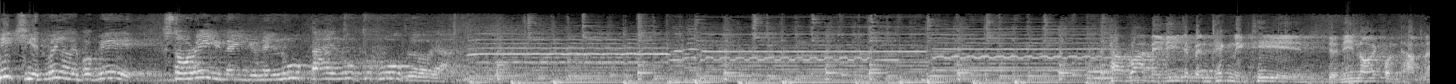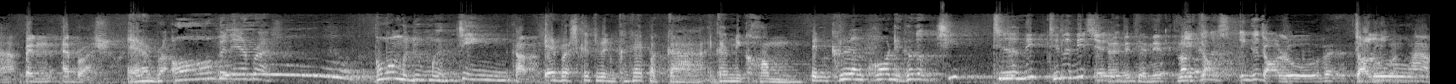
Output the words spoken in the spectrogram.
นี่เขียนไว้เลยบ๊อบบี้สตอรี่อยู่ในอยู่ในรูปใต้รูปทุกรูปเลยอะ ในนี้จะเป็นเทคนิคที่เดี๋ยวนี้น้อยคนทำนะฮะ เป็น airbrush แอร์บรัชอ๋อเป็นแอร์บรัชเพราะว่ามันดูเหมือนจริงครับแอร์บรัชก็จะเป็นคล้ายๆปากกาไอ้การมีคอม เป็นเครื่องพ่นนี่เขาต้องชิดทีละนิดทีละนิดเทียนนิดเทียนนิดเราเราเจาะเจาะเจาะรูเจาะรูบนภาพ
